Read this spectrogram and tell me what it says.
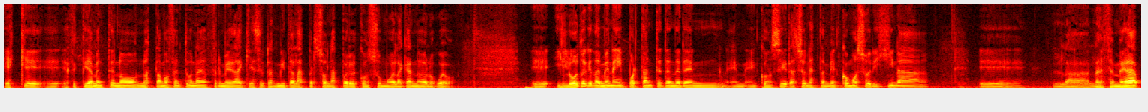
es que eh, efectivamente no, no, estamos frente a una enfermedad que se transmita a las personas por el consumo de la carne o de los huevos. Y lo otro que también es importante tener en, en, consideración es también cómo se origina la, la, enfermedad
